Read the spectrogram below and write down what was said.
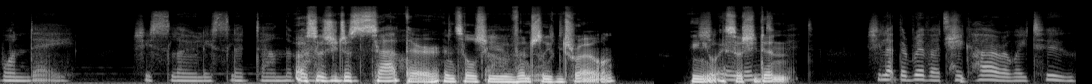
one day, she slowly slid down the Oh, so she just sat there until she eventually water. drowned. Anyway, she so she didn't. It. She let the river take her away too,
